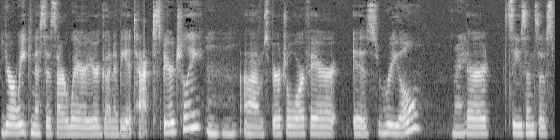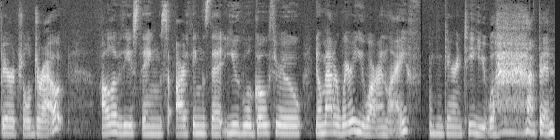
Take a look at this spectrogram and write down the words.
Your weaknesses are where you're going to be attacked spiritually. Um, spiritual warfare is real. right. There are seasons of spiritual drought. All of these things are things that you will go through no matter where you are in life. I can guarantee you will happen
